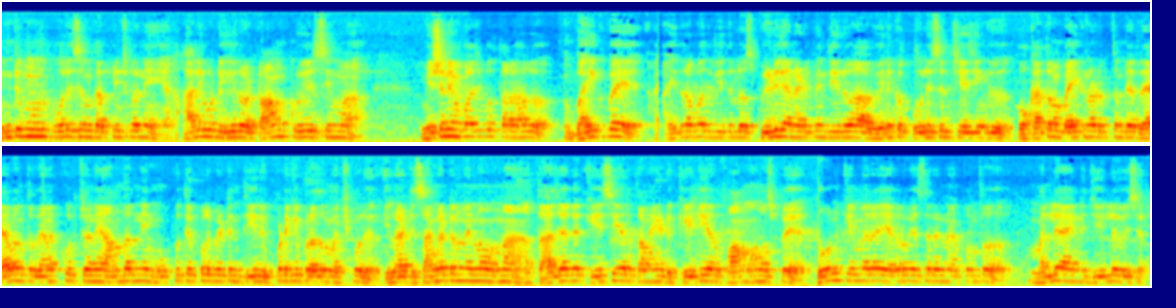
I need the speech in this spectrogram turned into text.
ఇంటి ముందు పోలీసులను తప్పించుకొని Hollywood hero Tom Cruise cinema Mission Impossible తరహాలో బైక్ పై హైదరాబాద్ వీధుల్లో స్పీడ్గా నడిపిన తీరు ఆ వెనుక పోలీసులు చేజింగ్ ఒక అతను బైక్ నడుపుతుంటే రేవంత్ వెనక్కి కూర్చొని అందరినీ ముప్పు తిప్పలు పెట్టిన తీరు ఇప్పటికీ ప్రజలు మర్చిపోలేరు. ఇలాంటి సంఘటనలు ఎన్నో ఉన్నా తాజాగా కేసీఆర్ తనయుడు కేటీఆర్ ఫామ్ హౌస్ పై డ్రోన్ కెమెరా ఎగరవేశారనే నెపంతో మళ్ళీ ఆయన్ని జైల్లో వేశారు.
